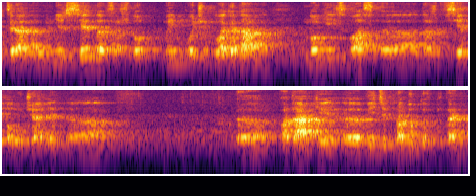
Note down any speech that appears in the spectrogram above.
федерального университета, за что мы им очень благодарны многие из вас, э, даже все получали э, э, подарки в виде продуктов питания.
